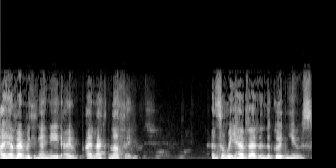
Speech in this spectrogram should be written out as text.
I have everything I need. I, I lack nothing. And so we have that in the good news.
